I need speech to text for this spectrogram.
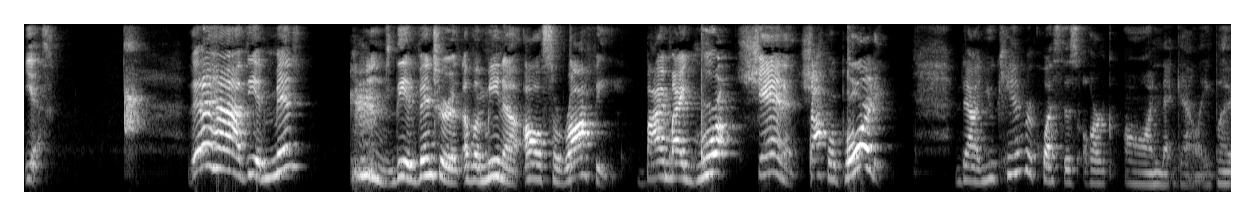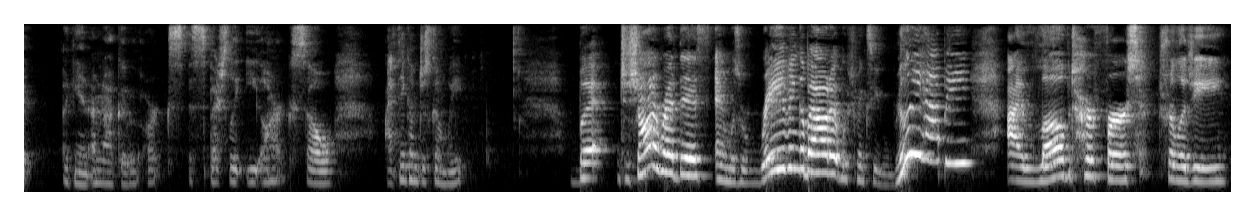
Yes. Then I have the admit the Adventures of Amina Al-Sirafi by my girl Shannon Chakraborty. Now you can request this ARC on NetGalley, but again, I'm not good with ARCs, especially e-ARCs. So I think I'm just gonna wait. But Jashana read this and was raving about it, which makes me really happy. I loved her first trilogy,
